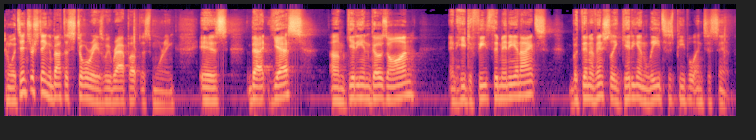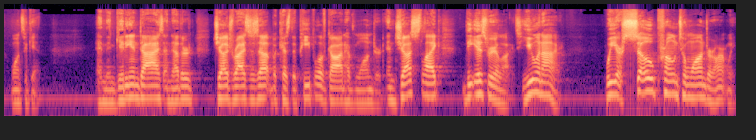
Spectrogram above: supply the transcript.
And what's interesting about the story as we wrap up this morning is that, yes, um, Gideon goes on and he defeats the Midianites, but then eventually Gideon leads his people into sin once again. And then Gideon dies. Another judge rises up because the people of God have wandered. And just like the Israelites, you and I, we are so prone to wander, aren't we?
